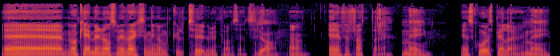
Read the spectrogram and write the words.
eh, men okej, men är det någon som är verksam inom kultur på något sätt? Ja, Ja. Är det en författare? nej, Är det en skådespelare? nej,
